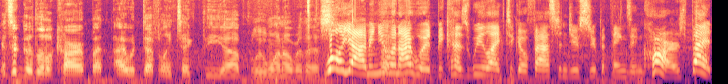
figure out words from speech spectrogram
it's a good little car. But I would definitely take the uh, blue one over this. Well, yeah, I mean, you and I would because we like to go fast and do stupid things in cars. But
